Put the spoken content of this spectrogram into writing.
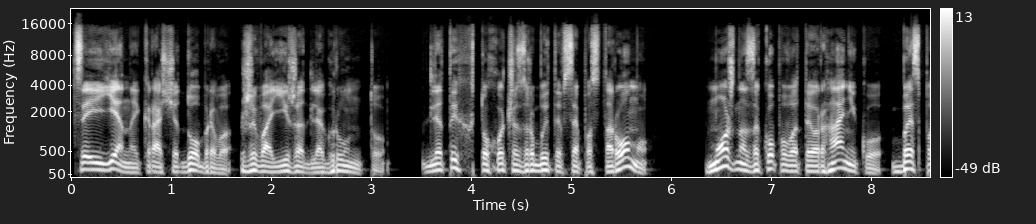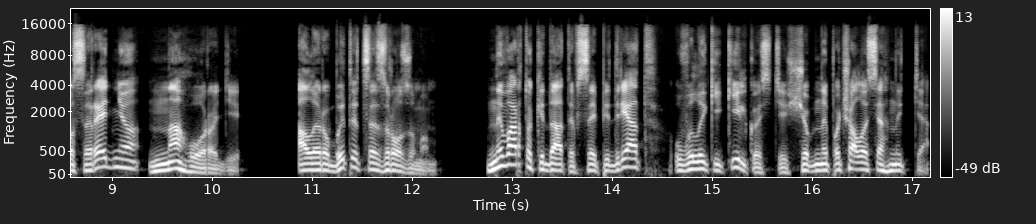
Це і є найкраще добриво, жива їжа для ґрунту. Для тих, хто хоче зробити все по-старому, можна закопувати органіку безпосередньо на городі, але робити це з розумом. Не варто кидати все підряд у великій кількості, щоб не почалося гниття.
